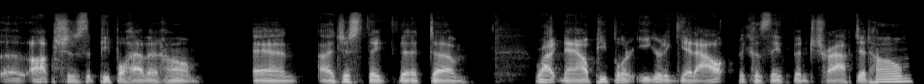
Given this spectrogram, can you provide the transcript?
uh, options that people have at home. And I just think that um, right now people are eager to get out because they've been trapped at home.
